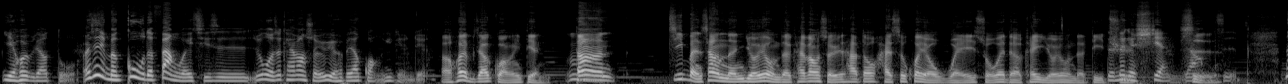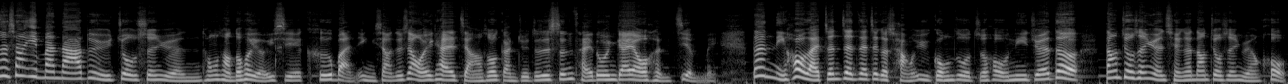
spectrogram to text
也会比较多，而且你们顾的范围其实如果是开放水域也会比较广一点点，呃，会比较广一点，当然。嗯基本上能游泳的开放水域，它都还是会有围所谓的可以游泳的地区的那个线这样子。那像一般大家对于救生员，通常都会有一些刻板印象，就像我一开始讲的时候，感觉就是身材都应该要很健美。但你后来真正在这个场域工作之后，你觉得当救生员前跟当救生员后，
